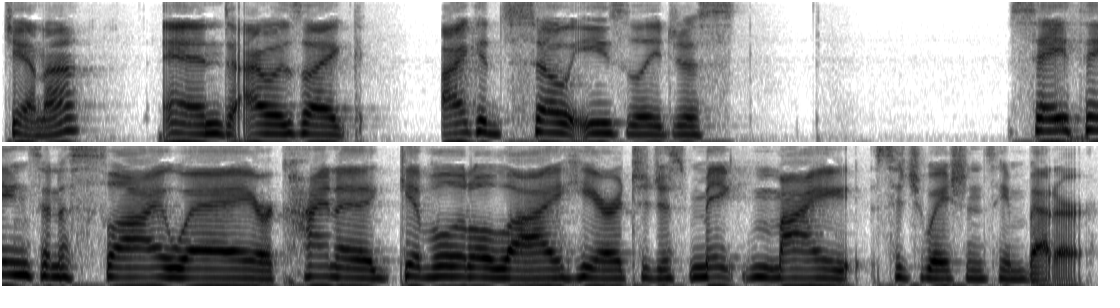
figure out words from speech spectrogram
Jana and I was like, I could so easily just say things in a sly way or kind of give a little lie here to just make my situation seem better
